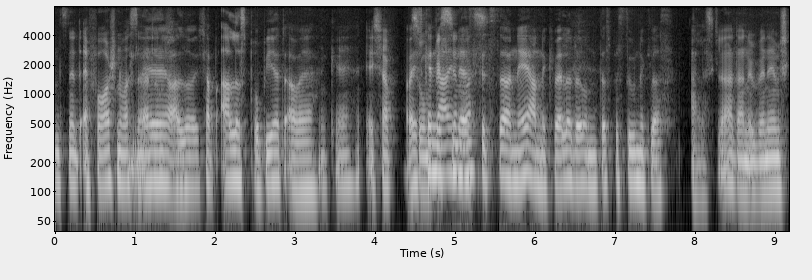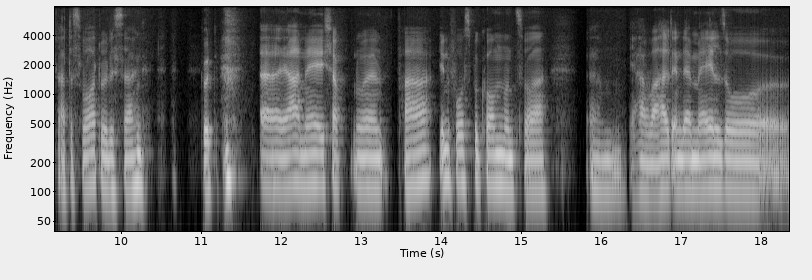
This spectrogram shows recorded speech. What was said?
Konntest nicht erforschen, was da nee, also ich habe alles probiert, aber, Okay, ich habe aber ich so ein kenne einen, bisschen der was. sitzt da näher an der Quelle und das bist du, Niklas. Alles klar, dann übernehme ich gerade das Wort, würde ich sagen. Gut. Äh, ja, nee, ich habe nur ein paar Infos bekommen und zwar ähm, ja, war halt in der Mail so äh,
